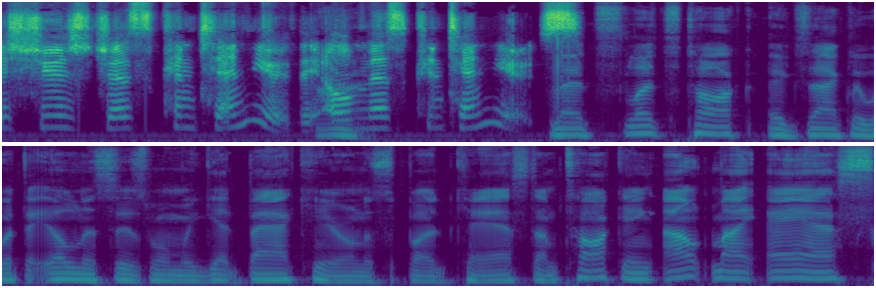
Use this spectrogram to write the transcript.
issues just continue. The illness right. continues. Let's let's talk exactly what the illness is when we get back here on the Spudcast. I'm talking out my ass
